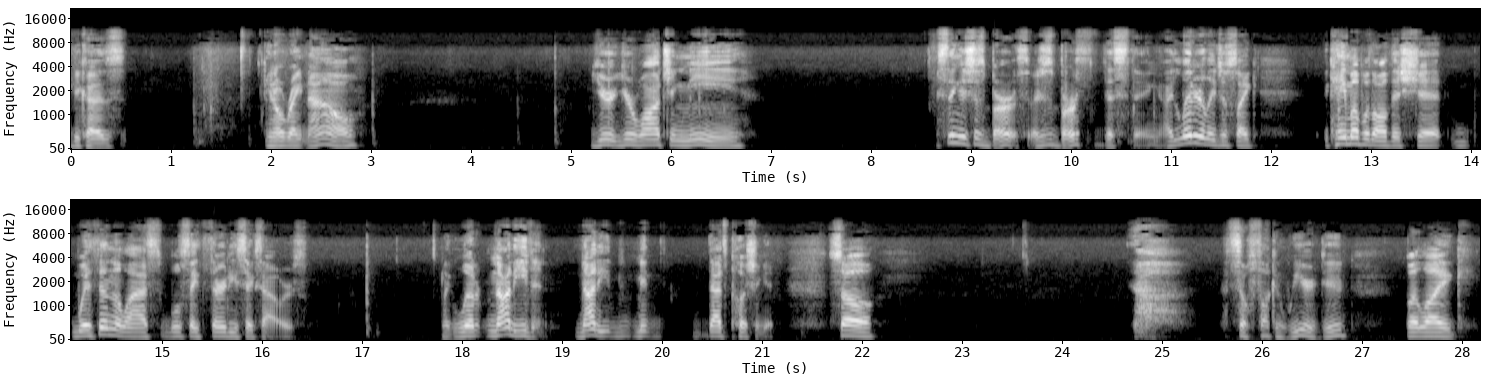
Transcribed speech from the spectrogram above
Because you know, right now you're you're watching me this thing is just birth. I just birthed this thing. I literally just like came up with all this shit within the last, we'll say, 36 hours. Like, lit- not even, not even. I mean, that's pushing it. So, that's so fucking weird, dude. But like,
